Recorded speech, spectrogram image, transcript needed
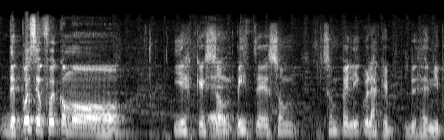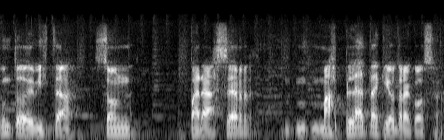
Después se fue como... Y es que son, Eh. viste, son, son películas que desde mi punto de vista son para hacer más plata que otra cosa.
